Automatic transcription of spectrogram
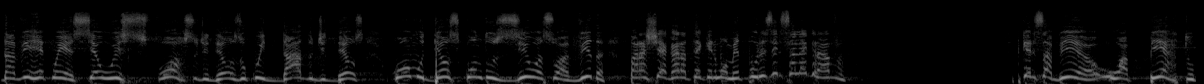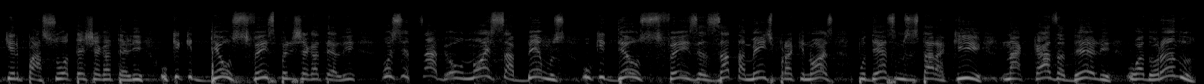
Davi reconheceu o esforço de Deus, o cuidado de Deus, como Deus conduziu a sua vida para chegar até aquele momento. Por isso ele se alegrava. Porque ele sabia o aperto que ele passou até chegar até ali, o que, que Deus fez para ele chegar até ali. Você sabe, ou nós sabemos o que Deus fez exatamente para que nós pudéssemos estar aqui na casa dele, o adorando?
